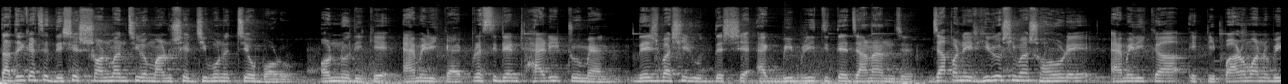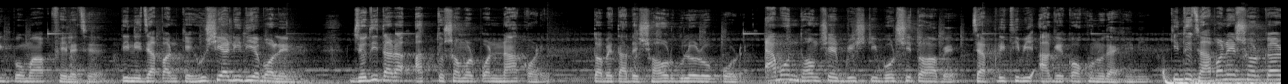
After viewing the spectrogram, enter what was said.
তাদের কাছে দেশের সম্মান ছিল মানুষের জীবনের চেয়েও বড়। অন্যদিকে আমেরিকায় প্রেসিডেন্ট হ্যারি ট্রুম্যান দেশবাসীর উদ্দেশ্যে এক বিবৃতিতে জানান যে, জাপানের হিরোসীমা শহরে আমেরিকা একটি পারমাণবিক বোমা ফেলেছে। তিনি জাপানকে হুঁশিয়ারি দিয়ে বলেন, যদি তারা আত্মসমর্পণ না করে তবে তাদের শহরগুলোর ওপর এমন ধ্বংসের বৃষ্টি বর্ষিত হবে যা পৃথিবী আগে কখনো দেখেনি। কিন্তু জাপানের সরকার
